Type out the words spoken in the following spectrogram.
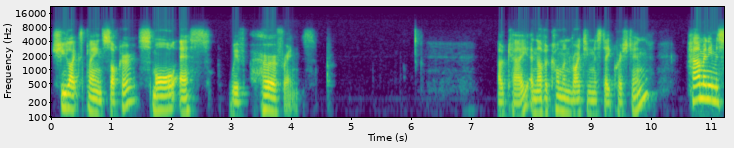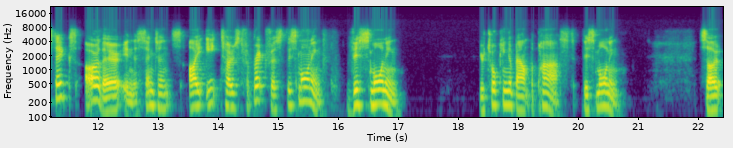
She likes playing soccer, small s, with her friends. Okay, another common writing mistake question. How many mistakes are there in the sentence, I eat toast for breakfast this morning? This morning. You're talking about the past, this morning. So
